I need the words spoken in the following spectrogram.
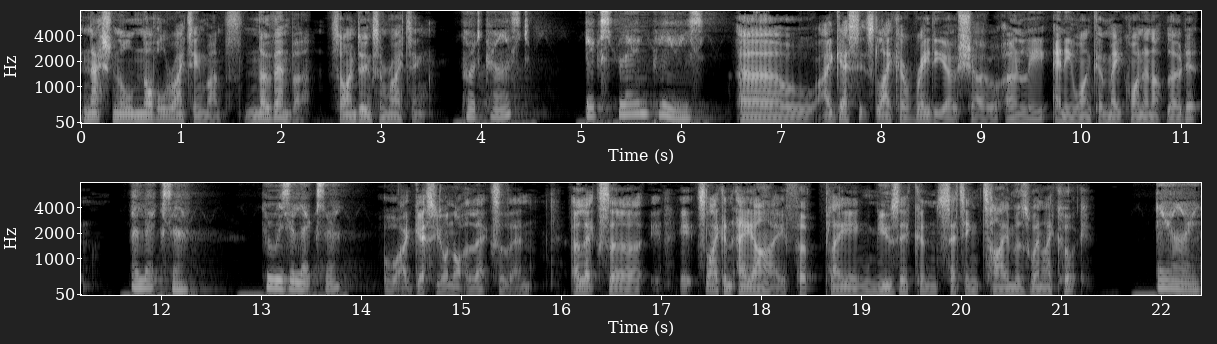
National Novel Writing Month, November. So I'm doing some writing. Podcast? Explain, please. Oh, I guess it's like a radio show, only anyone can make one and upload it. Alexa. Who is Alexa? Oh, I guess you're not Alexa then. Alexa, it's like an AI for playing music and setting timers when I cook. AI.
